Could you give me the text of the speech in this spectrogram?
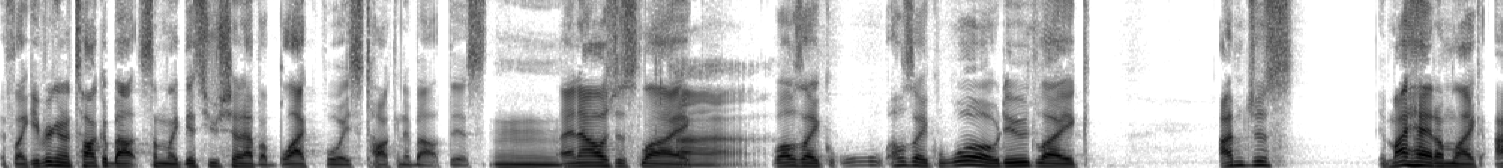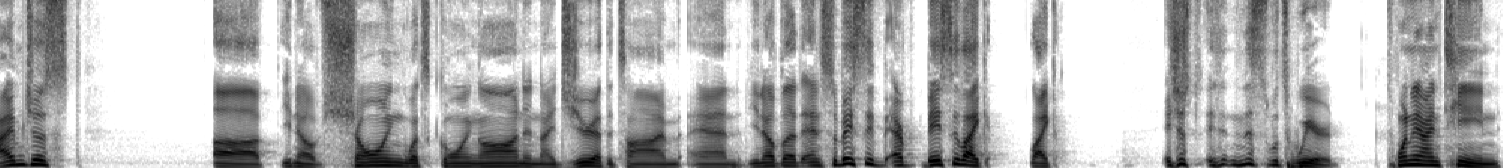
If like if you're gonna talk about something like this, you should have a black voice talking about this. And I was just like, well, I was like, I was like, whoa, dude, like, I'm just in my head, I'm like, I'm just uh, you know, showing what's going on in Nigeria at the time, and you know, but and so basically, basically, like, like it's just, and this is what's weird. 2019,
